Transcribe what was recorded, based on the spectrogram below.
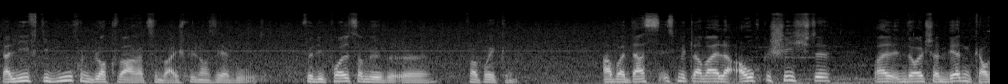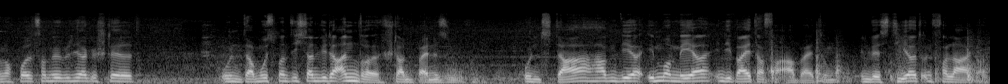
Da lief die Buchenblockware zum Beispiel noch sehr gut für die Polstermöbelfabriken. Aber das ist mittlerweile auch Geschichte, weil in Deutschland werden kaum noch Polstermöbel hergestellt. Und da muss man sich dann wieder andere Standbeine suchen. Und da haben wir immer mehr in die Weiterverarbeitung investiert und verlagert.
